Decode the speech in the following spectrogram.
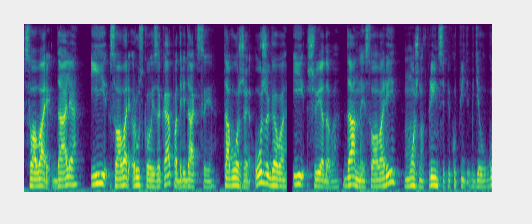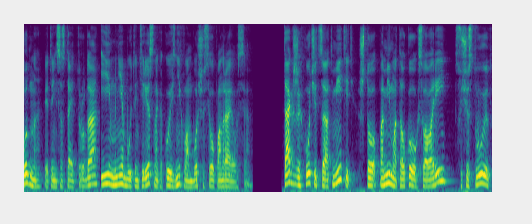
Словарь Даля и словарь русского языка под редакцией того же Ожегова и Шведова. Данные словари можно, в принципе, купить где угодно, это не составит труда, и мне будет интересно, какой из них вам больше всего понравился. Также хочется отметить, что помимо толковых словарей существуют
